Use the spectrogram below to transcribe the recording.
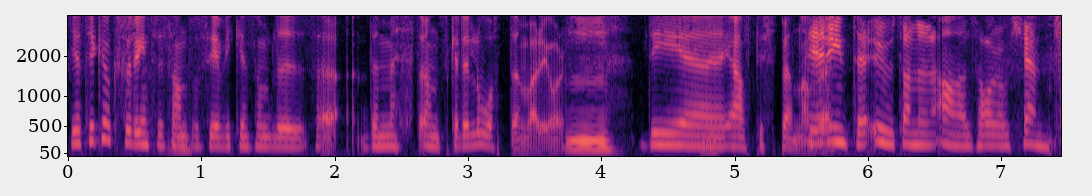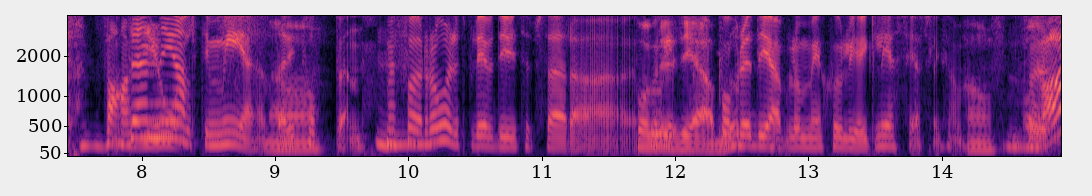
Jag tycker också det är intressant att se vilken som blir så här, den mest önskade låten varje år. mm, Det är alltid Är spännande. det inte utan en annan Saga och Kent varje Den år? är alltid med där Ja. i toppen. Men Mm. förra året blev det ju typ så här... uh, Pobre Diablo. Pobre Diablo med Julio Iglesias liksom. ja. För, Va?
